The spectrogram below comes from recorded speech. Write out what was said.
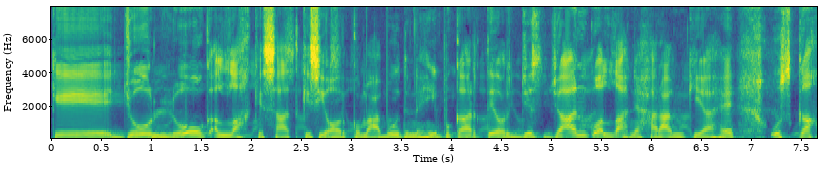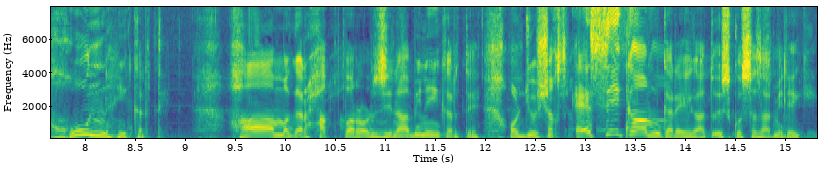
کہ جو لوگ اللہ کے ساتھ کسی اور کو معبود نہیں پکارتے اور جس جان کو اللہ نے حرام کیا ہے، اس کا خون نہیں کرتے۔ ہاں مگر حق پر اور زنا بھی نہیں کرتے۔ اور جو شخص ایسے کام کرے گا تو اس کو سزا ملے گی۔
